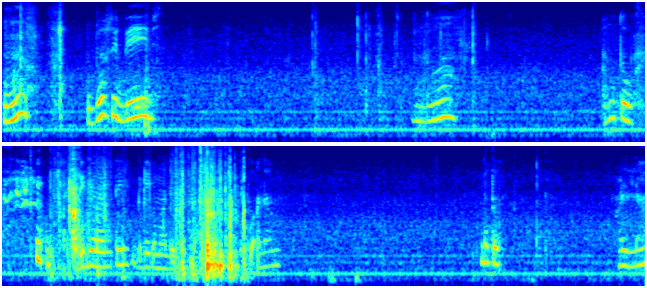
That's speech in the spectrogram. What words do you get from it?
Hmm? Aba, si babes. Ano? Ano to? Ignorante. Bigay ko mga dito. Hindi ko alam. Ano to? Hala.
